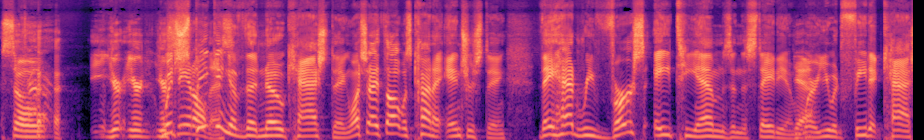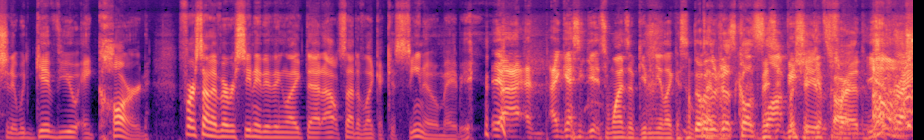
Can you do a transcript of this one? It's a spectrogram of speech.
So you're you're you're Which seeing all speaking this. of the no cash thing, which I thought was kind of interesting, they had reverse ATMs in the stadium Yeah. where you would feed it cash and it would give you a card. First time I've ever seen anything like that outside of like a casino, maybe. yeah, I, I guess it gets winds up giving you like a some. Those type are of just called slot Visa machines, card. Fred. Yeah, right.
